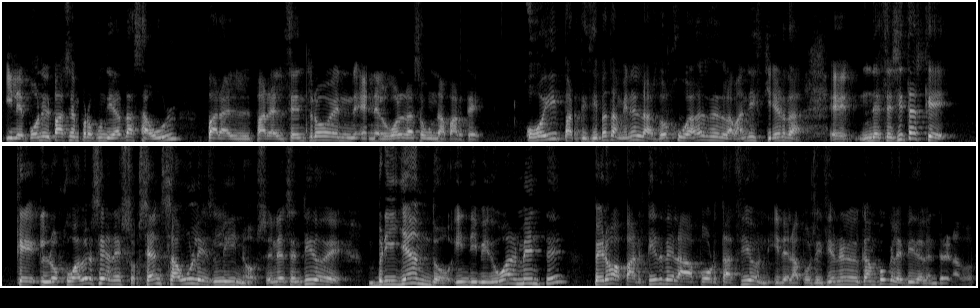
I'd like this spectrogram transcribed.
y le pone el pase en profundidad a Saúl para el, para el centro en, el gol en la segunda parte. Hoy participa también en las dos jugadas desde la banda izquierda. Eh, necesitas que que los jugadores sean eso, sean Saúles linos, en el sentido de brillando individualmente, pero a partir de la aportación y de la posición en el campo que le pide el entrenador.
